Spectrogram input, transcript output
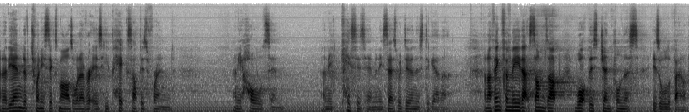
And at the end of 26 miles or whatever it is, he picks up his friend and he holds him and he kisses him and he says, We're doing this together. And I think for me, that sums up what this gentleness is all about.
